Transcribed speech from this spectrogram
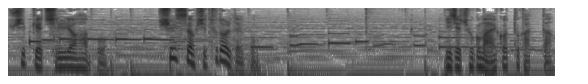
쉽게 질려하고 쉴 새 없이 투덜대고 이제 조금 알 것도 같다.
